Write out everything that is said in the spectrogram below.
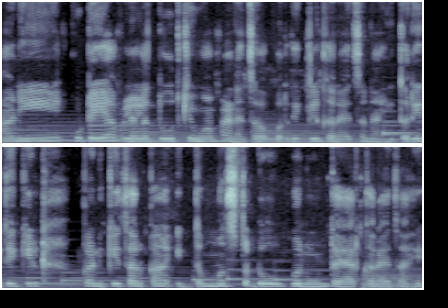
आणि कुठेही आपल्याला दूध किंवा पाण्याचा वापर देखील करायचा नाही तरी देखील कणकेसारखा एकदम मस्त डो बनवून तयार करायचा आहे.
